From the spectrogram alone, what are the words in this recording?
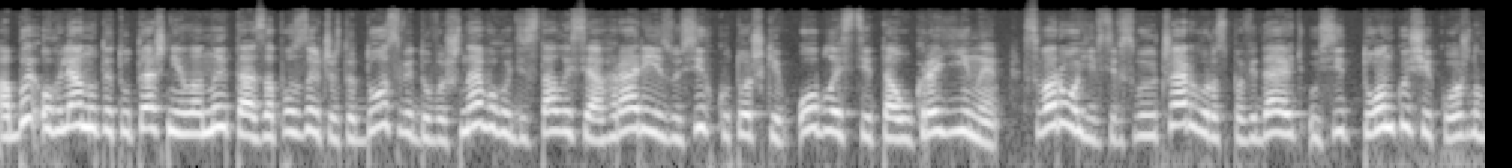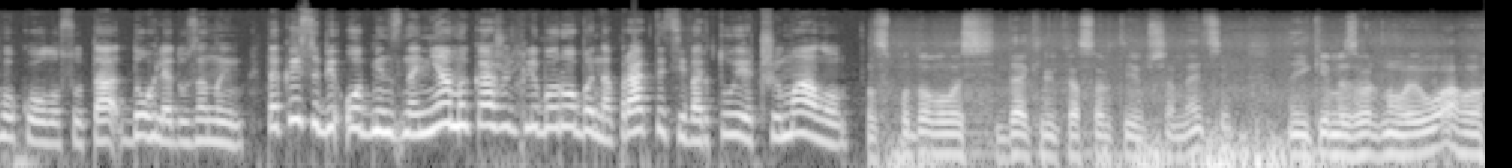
Аби оглянути тутешні лани та запозичити досвіду вишневого дісталися аграрії з усіх куточків області та України. Сварогівці, в свою чергу, розповідають усі тонкощі кожного колосу та догляду за ним. Такий собі обмін знаннями, кажуть хлібороби, на практиці вартує чимало. Сподобалось декілька сортів пшениці, на які ми звернули увагу,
